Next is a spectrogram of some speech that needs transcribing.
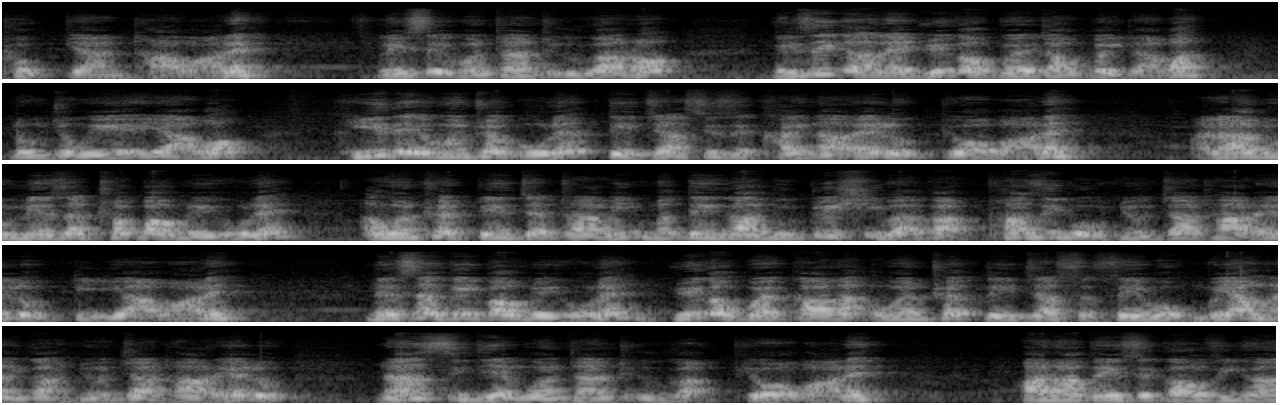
ထုတ်ပြန်ထားပါတယ်။လေဆိပ်ဝန်ထမ်းတူကတော့လေဆိပ်ကလည်းရွေးကောက်ပွဲကြောင့်ပိတ်တာပါ။လုံခြုံရေးအရာပေါ့ခီးတဲ့ဝင်ထွက်ကိုလည်းတေချာစစ်စစ်ခိုင်းတာလေလို့ပြောပါတယ်။ အလားတူနေဆက်ထွက်ပေါက်တွေကိုလည်းအဝင်ထွက်တင်းကျပ်ထားပြီးမတင်ကားသူတွေ့ရှိပါကဖမ်းဆီးဖို့ညွှန်ကြားထားတယ်လို့သိရပါတယ်။နေဆက်ဂိတ်ပေါက်တွေကိုလည်းရွေးကောက်ပွဲကာလအဝင်ထွက်တေချာစစ်ဆေးဖို့မရောက်နိုင်ကညွှန်ကြားထားတယ်လို့နန်းစီဒီအမ်ဝန်ထမ်းတူကပြောပါတယ်။အာနာသိန်းစစ်ကောင်စီဟာ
